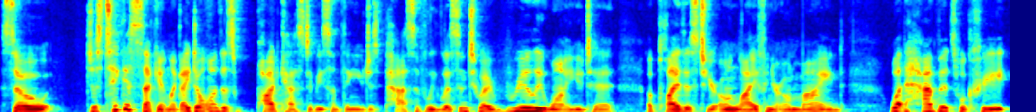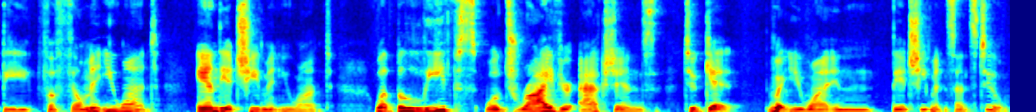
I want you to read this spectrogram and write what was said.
So just take a second. Like, I don't want this podcast to be something you just passively listen to. I really want you to apply this to your own life and your own mind. What habits will create the fulfillment you want and the achievement you want? What beliefs will drive your actions to get what you want in the achievement sense, too?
